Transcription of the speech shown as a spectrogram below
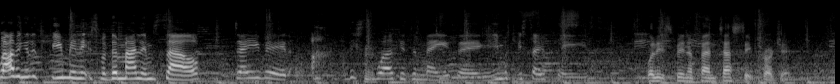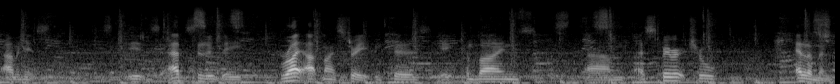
Grabbing in a few minutes with the man himself, David. this work is amazing. You must be so pleased. Well, it's been a fantastic project. I mean, it's it's absolutely right up my street because it combines um, a spiritual element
